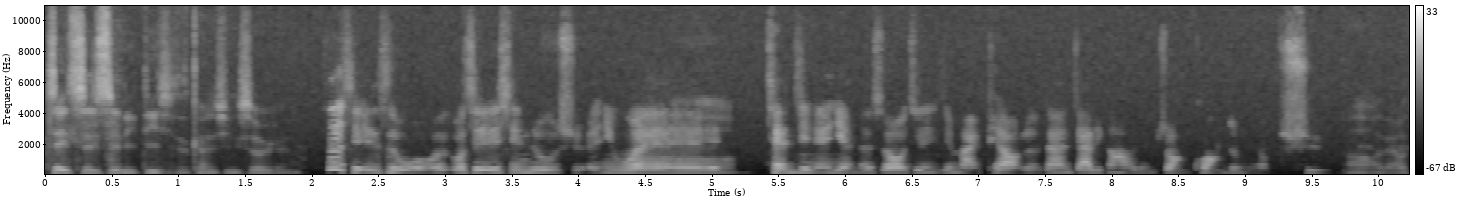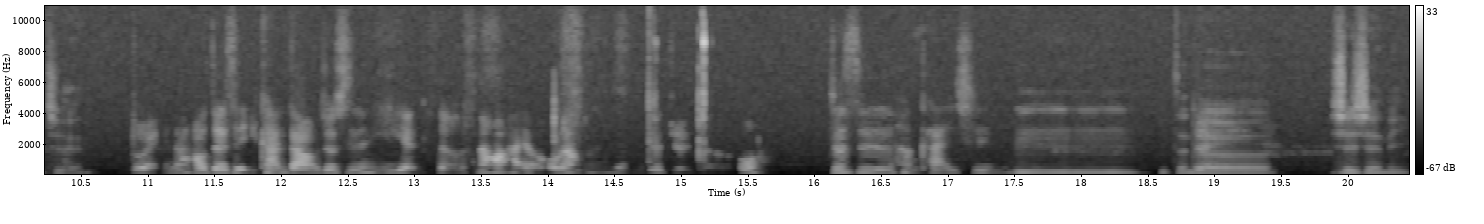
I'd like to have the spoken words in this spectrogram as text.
这次是你第几次看新社员？这其实是我，我其实新入学，因为前几年演的时候，其实已经买票了，但是家里刚好有点状况，就没有去。啊，了解。对，然后这次一看到就是你演的，然后还有欧阳恩演，就觉得哦，就是很开心。嗯，真的，谢谢你，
